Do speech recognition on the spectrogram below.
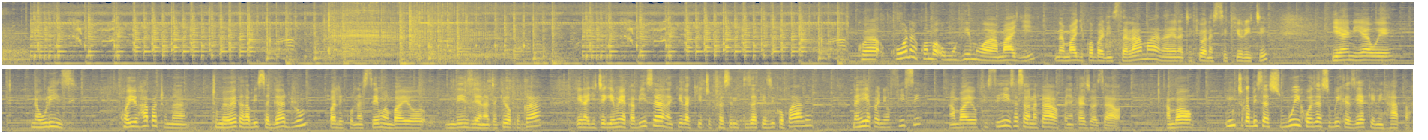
Kwa kuona kwamba umuhimu wa maji na maji kwamba ni salama na yanatakiwa na security, yaani yawe na ulinzi. Kwa hiyo hapa tuna tumeweka kabisa guard room. Pale, kuna sehemu ambayo mlinzi anatakiwa kukaa, inajitegemea kabisa na kila kitu, facility zake ziko pale, na hii hapa ni ofisi ambayo ofisi hii sasa wanakaa wafanyakazi wazawa ambao mtu kabisa asubuhi, kuanzia asubuhi kazi yake ni hapa,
